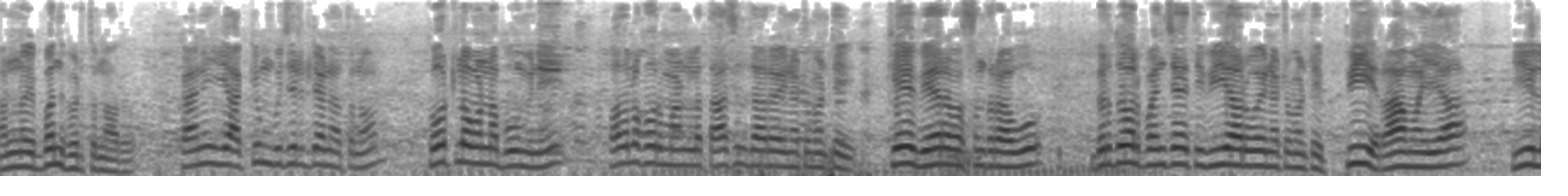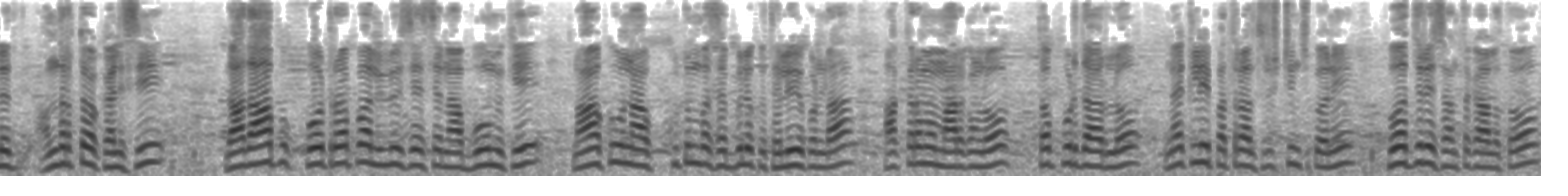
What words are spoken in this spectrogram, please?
నన్ను ఇబ్బంది పెడుతున్నారు. కానీ ఈ అక్కిం బుజ్జిరెడ్డి అనే అతను కోర్టులో ఉన్న భూమిని పొదలకూరు మండల తహసీల్దారు అయినటువంటి కె. వీర వసంతరావు బిర్దోల పంచాయతీ వీఆర్ఓ అయినటువంటి పి. రామయ్య వీళ్ళు అందరితో కలిసి దాదాపు కోటి రూపాయలు విలువ చేసే నా భూమికి నాకు నా కుటుంబ సభ్యులకు తెలియకుండా అక్రమ మార్గంలో తప్పుడు దారిలో నకిలీ పత్రాలు సృష్టించుకొని ఫోర్జరీ సంతకాలతో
